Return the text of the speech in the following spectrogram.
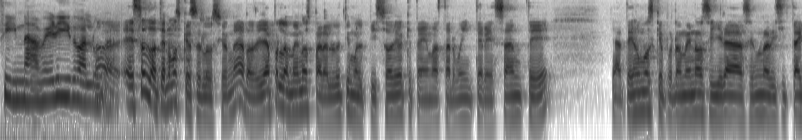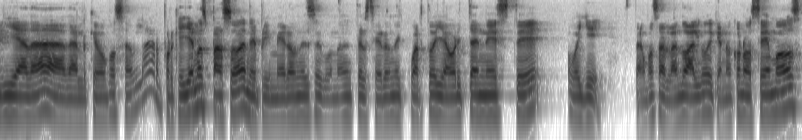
sin haber ido al No, lugar. eso lo tenemos que solucionar. O sea, ya por lo menos para el último episodio, que también va a estar muy interesante, ya tenemos que por lo menos ir a hacer una visita guiada a, a lo que vamos a hablar. Porque ya nos pasó en el primero, en el segundo, en el tercero, en el cuarto y ahorita en este, oye, estamos hablando de algo de que no conocemos.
